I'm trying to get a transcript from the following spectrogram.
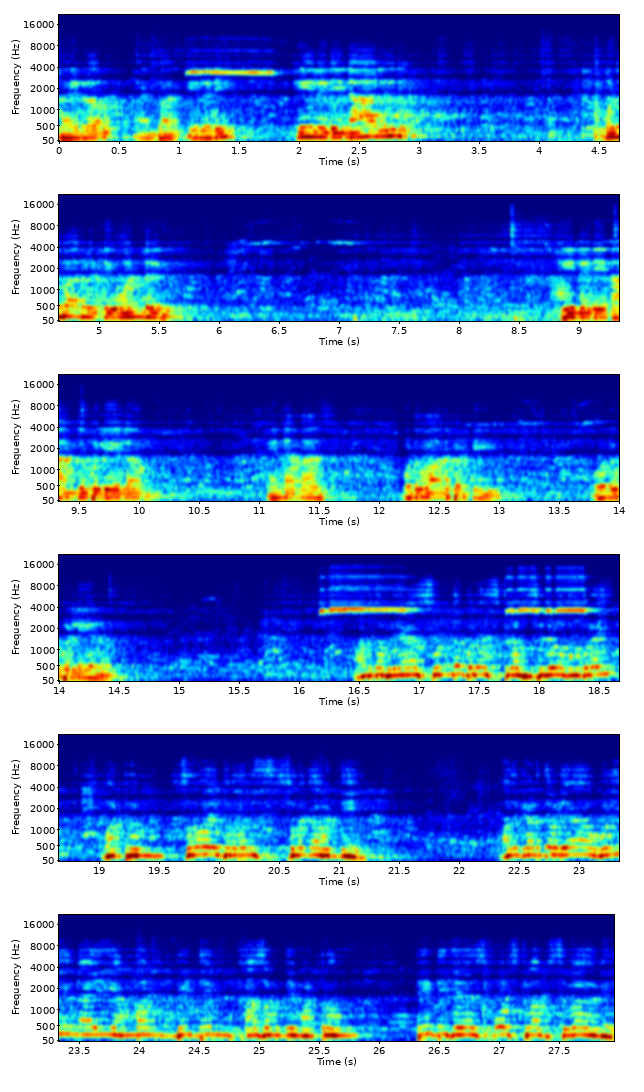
சைராவ் ஐம்பார் கீழடி. கீழடி நாலு. முடுவார் வெட்டி ஒன்று. கீழடி நான்கு புள்ளிகளும் என்எம்எஸ் முடுவார்பட்டி ஒரு புள்ளிகளும் அடுத்தபடியாக சுண்டு பிரதர்ஸ் கிளப் சிறுவலமதுரை மற்றும் சுரவை பிரதர்ஸ் சுரக்காவட்டி அதுக்கு அடுத்தபடியாக ஒளிய நாயி அம்மன் பி டீம் காசப்பட்டி மற்றும் டிடிகே ஸ்போர்ட்ஸ் கிளப் சிவகங்கை.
